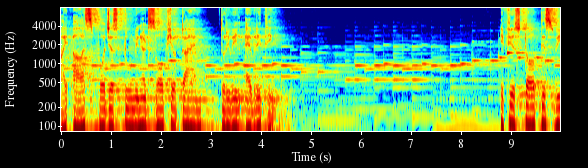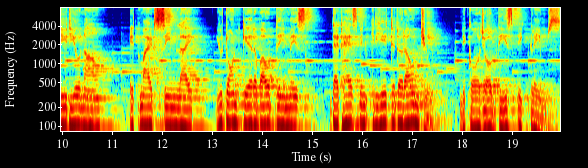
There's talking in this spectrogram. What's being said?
I ask for just two minutes of your time to reveal everything. If you stop this video now, it might seem like you don't care about the image that has been created around you because of these big claims.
